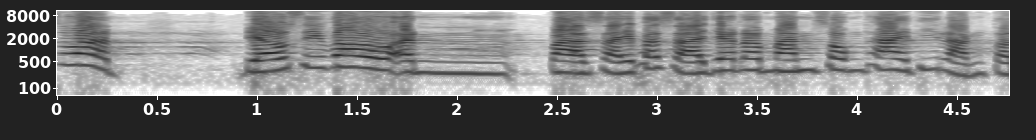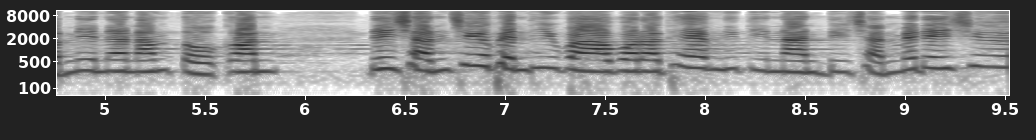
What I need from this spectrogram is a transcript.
สวดเดี๋ยวสิเว่าอันป่าใสภาษาเยอรมันทรงท้ายที่หลังตอนนี้แนะนำตัวก่อน ดิฉันชื่อเพนทิวาวรเทพนิตินันท์ดิฉันไม่ได้ชื่อ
